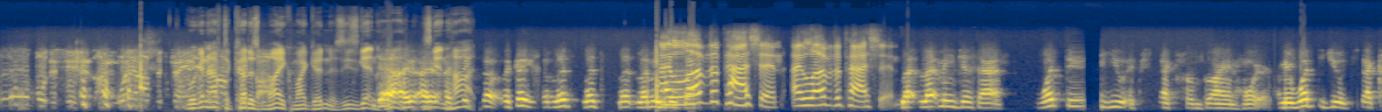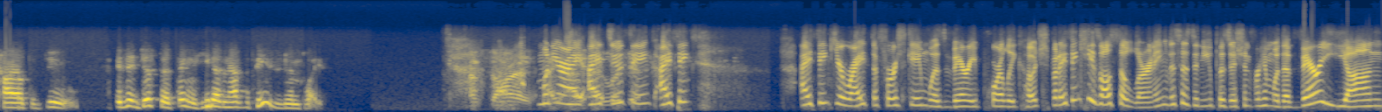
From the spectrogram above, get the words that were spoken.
Horrible decisions. I'm way off the train. We're gonna have to cut his off. mic. My goodness, he's getting Yeah, hot. I, he's getting I hot. so. Okay, let's let's let, let me. I just love the passion. I love the passion. let, let me just ask, what do you expect from Brian Hoyer? I mean, what did you expect Kyle to do? Is it just a thing that he doesn't have the pieces in place? I'm sorry. Munir, I, I, do look at- think I think I think you're right. The first game was very poorly coached, but I think he's also learning. This is a new position for him with a very young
